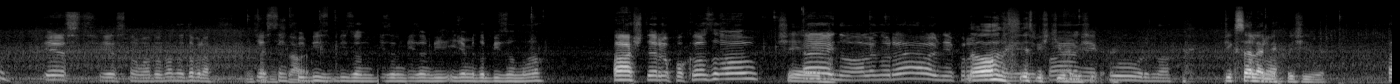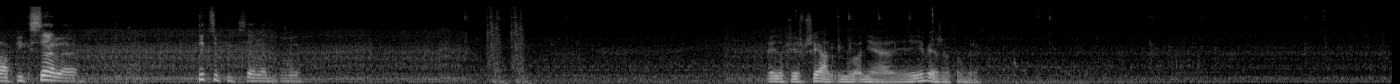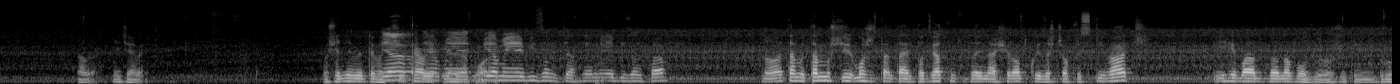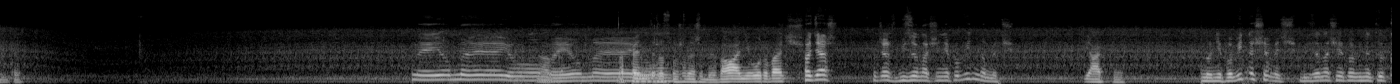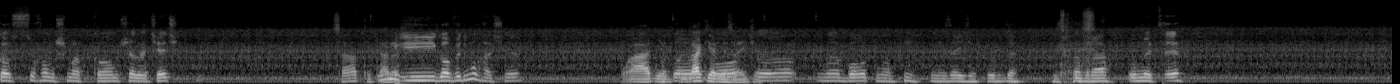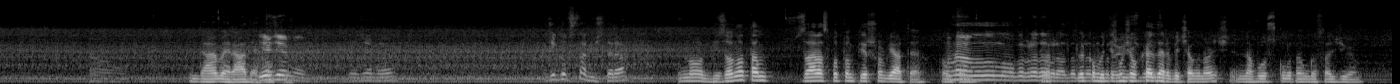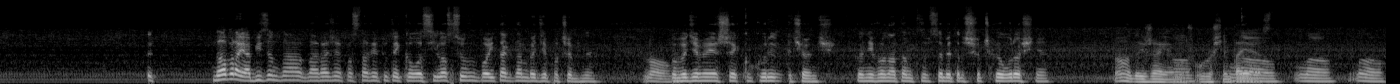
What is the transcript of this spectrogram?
jest, jest naładowane, dobra. No tak jest ten twój biz, bizon, bizon, bizon, bi- idziemy do bizona. A, cztero pokazał. Ej, no ale no realnie, No, prawda? nie zmieściłem się. kurna. Piksele dobra. mnie chwyciły. Ta, piksele. Ty co piksele były? Ej, no przecież przejadę. No nie, nie, nie wierzę w tą grę. Dobra, jedziemy. Po 7 minutach Ja, odcinka ja, na myję, pole. ja myję bizonka, ja myję bizonka. No tam, tam musi, może tam, tam pod wiatrem tutaj na środku jest jeszcze opryskiwacz i chyba do nawozu rozrzuty brudny. Myją, myją, Dobra. myją. Napędy rozłożone, żeby wała nie urwać. Chociaż, chociaż bizona się nie powinno myć. Jak nie? No nie powinno się myć. Bizona się powinno tylko z suchą szmatką przelecieć Co ty gadasz? i go wydmuchać, nie? Ładnie, No to- lakier nie bo zajdzie. To, no bo, no hm, nie zejdzie, kurde. Dobra, umyty. Damy radę. Jedziemy, jedziemy. Gdzie go wstawić teraz? No, bizona tam zaraz po tą pierwszą wiatę. Tą, Aha, tą, no, no, no, dobra, no, dobra, dobra. tylko dobra, będziesz już musiał header wyciągnąć na wózku, bo tam go sadziłem. Dobra, ja bizon na, na razie postawię tutaj koło silosów, bo i tak nam będzie potrzebny. No, Bo będziemy jeszcze kukurydzę ciąć. Tylko niech ona tam sobie troszeczkę urośnie. no dojrzeje, No, już urośnięta no, jest. No, no.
